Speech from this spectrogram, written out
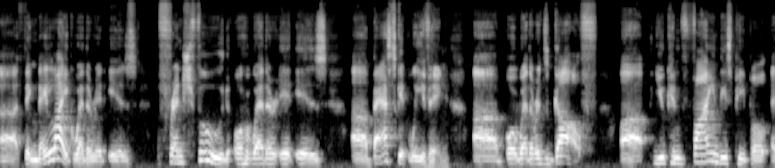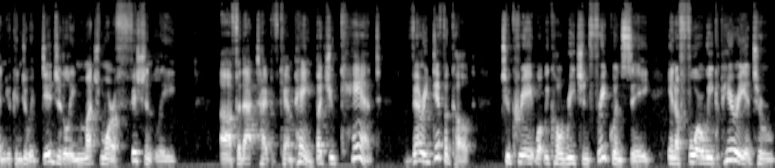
uh, thing they like, whether it is French food or whether it is uh, basket weaving uh, or whether it's golf. Uh, you can find these people and you can do it digitally much more efficiently uh, for that type of campaign. But you can't, very difficult, to create what we call reach and frequency in a four week period to,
